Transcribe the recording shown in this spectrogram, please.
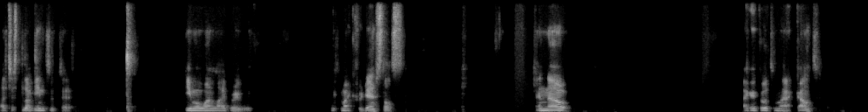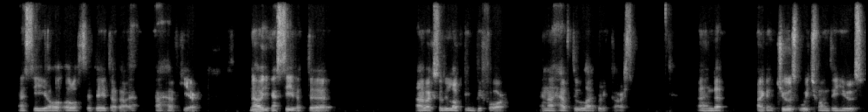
I'll just log into the Demo1 library with, with my credentials. And now I can go to my account and see all, all of the data that I, I have here. Now you can see that the, I've actually logged in before and I have two library cards. And uh, I can choose which one to use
